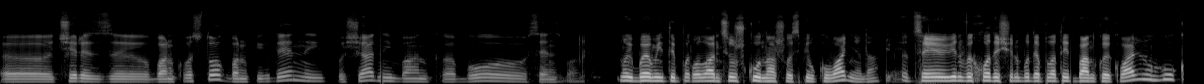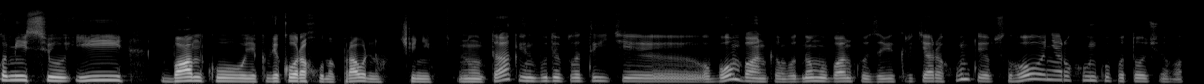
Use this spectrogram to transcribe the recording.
е, через е, Банк Восток, Банк Південний, Ощадний банк або Сенсбанк. Ну і будемо йти по ланцюжку нашого спілкування. Да? Це він виходить, що він буде платити банку еквайрингу комісію і банку, як, в якого рахунок, правильно? Чи ні? Ну так, він буде платити е, обом банкам в одному банку за відкриття рахунку і обслуговування рахунку поточного,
